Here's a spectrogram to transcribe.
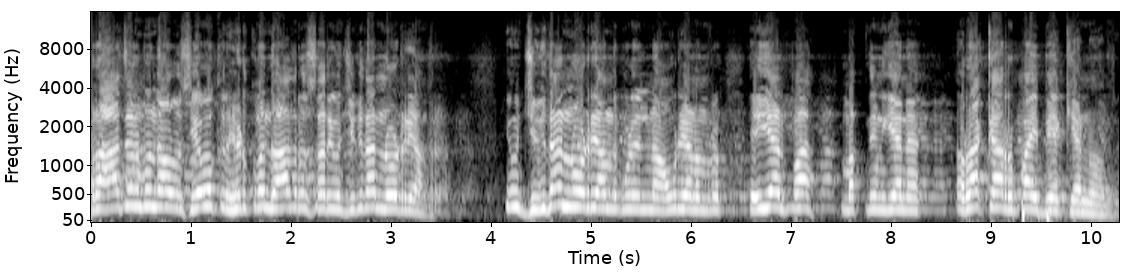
ರಾಜನ ಮುಂದೆ ಅವ್ರ ಸೇವಕರು ಹಿಡ್ಕೊಂಡು ಆದ್ರು ಸರ್ ಇವ್ ಜಿಗದಾನ್ ನೋಡ್ರಿ ಅಂದ್ರೆ. ಇವ್ ಜಿಗದಾನ್ ನೋಡ್ರಿ ಅಂದ್ಗಳಿಲ್ಲ ಅವ್ರು ಏನಂದ್ರು "ಏ, ಏನಪ್ಪ ಮತ್ತು ನಿನಗೇನು ರೊಕ್ಕ ರೂಪಾಯಿ ಬೇಕೇನು ಅಂದ್ರು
